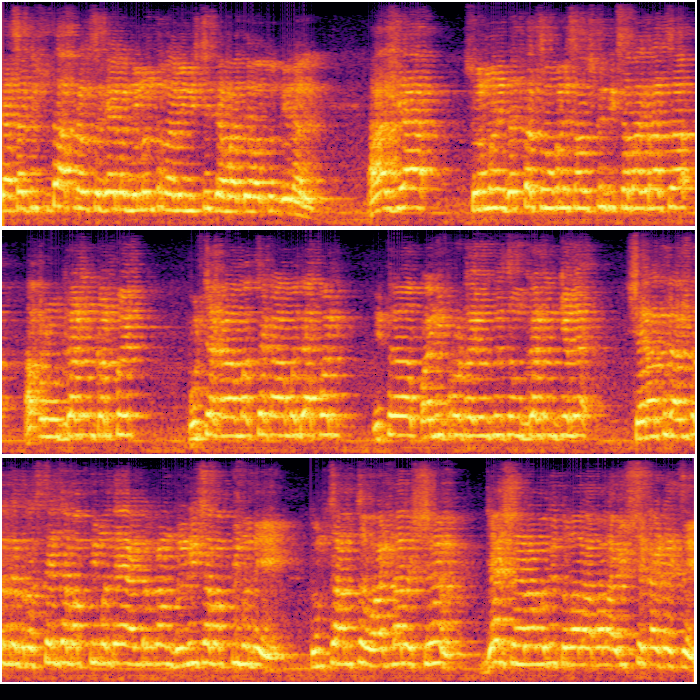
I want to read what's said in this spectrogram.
त्यासाठी सुद्धा आपल्याला सगळ्यांना निमंत्रण आम्ही निश्चित या माध्यमातून देणार आहे. आज या सुरमणी दत्ता चौगुले सांस्कृतिक सभागृहाचं आपण उद्घाटन करतोय. पुढच्या काळा मागच्या काळामध्ये आपण इथं पाणी पुरवठा योजनेचं उद्घाटन केलं. शहरातील अंतर्गत रस्त्यांच्या बाबतीमध्ये अंडरग्राऊंड ड्रेनेजच्या बाबतीमध्ये तुमचं आमचं वाढणारं शहर ज्या शहरामध्ये तुम्हाला आम्हाला आयुष्य काढायचंय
